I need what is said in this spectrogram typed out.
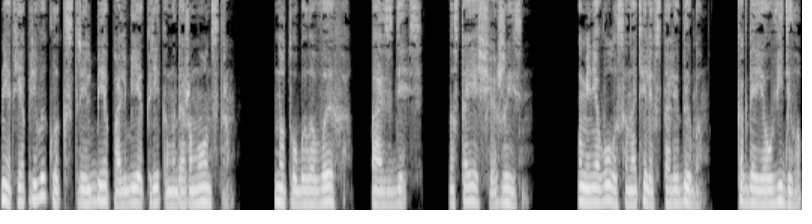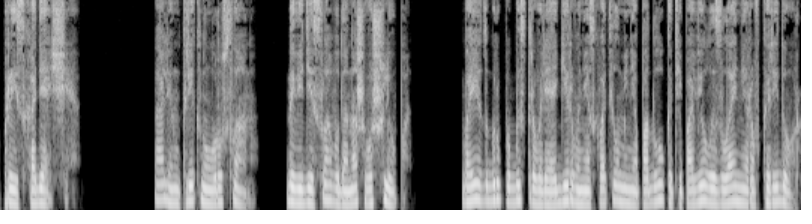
Нет, я привыкла к стрельбе, пальбе, крикам и даже монстрам. Но то было в эхо, а здесь — настоящая жизнь. У меня волосы на теле встали дыбом, когда я увидела происходящее. Ален крикнул Руслану, «Доведи Славу до нашего шлюпа». Боец группы быстрого реагирования схватил меня под локоть и повел из лайнера в коридор.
